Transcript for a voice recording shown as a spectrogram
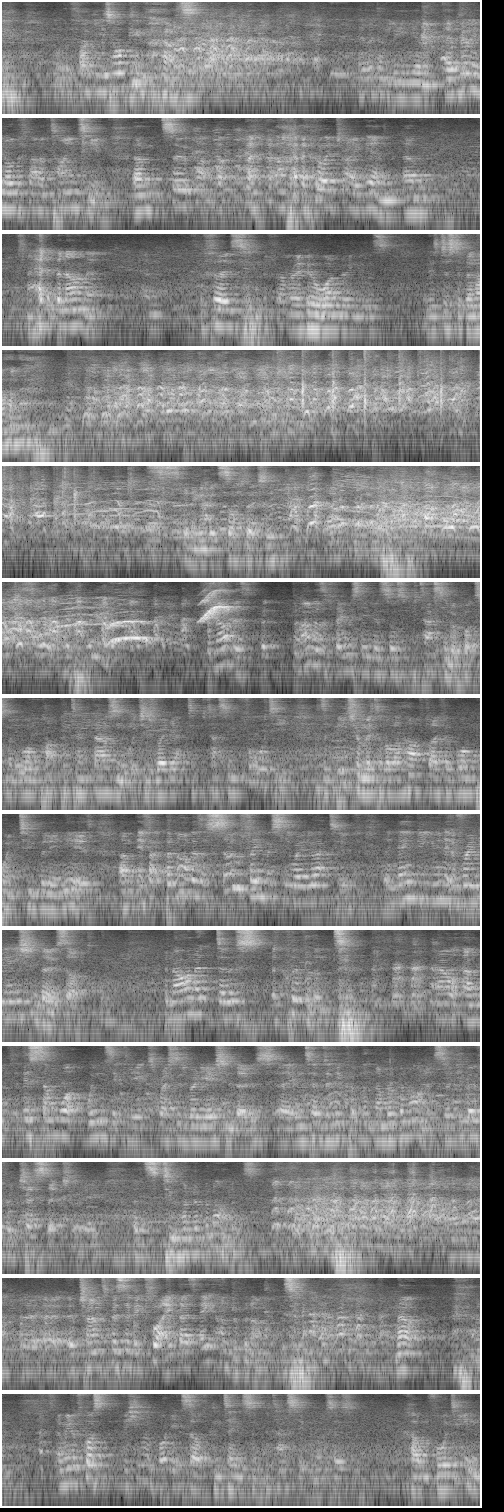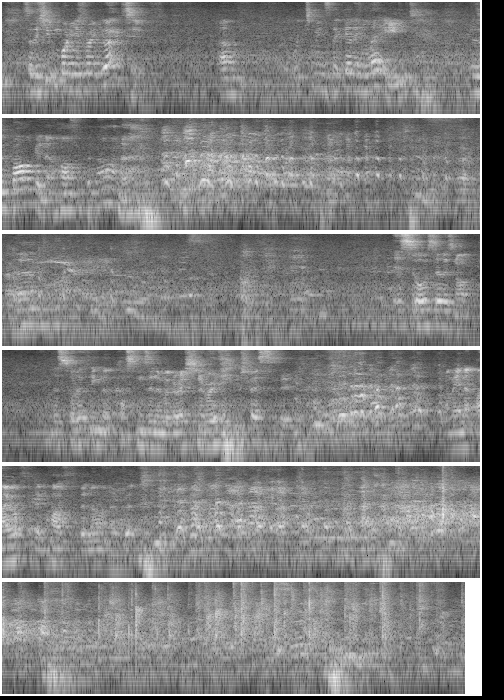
what the fuck are you talking about? evidently, um, evidently not a fan of Time Team. Um, so I, I, I, thought I'd try again. Um, I had a banana. Um, for those in the front row who are wondering, it was, it was just a banana. it's getting a bit soft, actually. famously a good source of potassium, approximately 1 part per 10,000, which is radioactive potassium 40. It's a beta emitter with a half-life of 1.2 billion years. Um, in fact, bananas are so famously radioactive, they named a unit of radiation dose after them. Banana dose equivalent. now, um, this somewhat whimsically expresses radiation dose uh, in terms of the equivalent number of bananas. So if you go for a chest x-ray, that's 200 bananas. um, a, a trans-Pacific flight, that's 800 bananas. now, I mean, of course, the human body itself contains some potassium and also some carbon-14, so the human body is radioactive, um, which means that getting laid is a bargain at half a banana. um, this also is not the sort of thing that customs and immigration are really interested in. I mean, I offered him half the banana, but...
